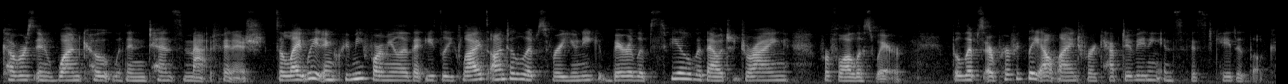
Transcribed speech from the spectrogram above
covers in one coat with an intense matte finish. It's a lightweight and creamy formula that easily glides onto the lips for a unique bare lips feel without drying for flawless wear. The lips are perfectly outlined for a captivating and sophisticated look.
